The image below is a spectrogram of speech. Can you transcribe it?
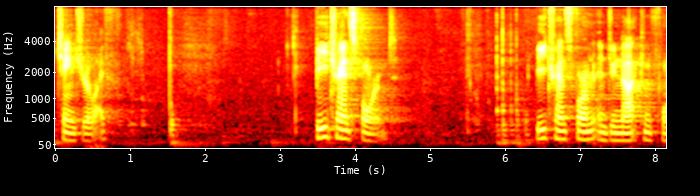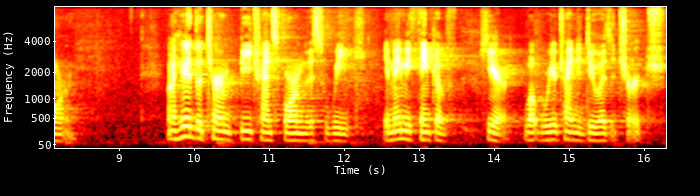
change your life. Be transformed. Be transformed and do not conform. When I hear the term be transformed this week, it made me think of here, what we're trying to do as a church.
